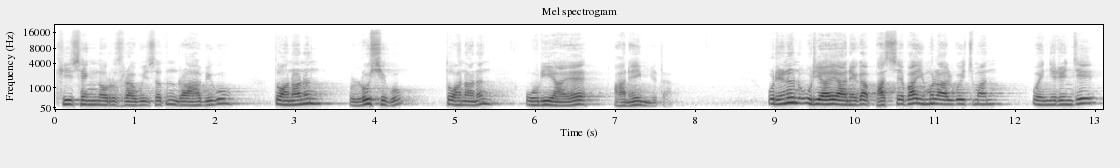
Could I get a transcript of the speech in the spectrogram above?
기생 노릇을 하고 있었던 라합이고 또 하나는 루시고 또 하나는 우리아의 아내입니다. 우리는 우리아의 아내가 바세바임을 알고 있지만 웬일인지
